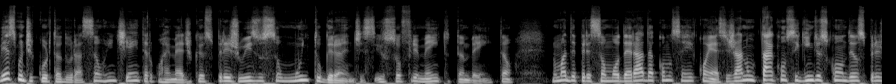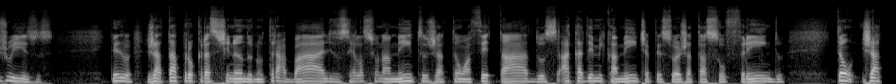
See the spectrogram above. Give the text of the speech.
mesmo de curta duração, a gente entra com remédio, porque os prejuízos são muito grandes e o sofrimento também. Então, numa depressão moderada, como você reconhece? Já não está conseguindo esconder os prejuízos. Já está procrastinando no trabalho, os relacionamentos já estão afetados, academicamente a pessoa já está sofrendo. Então, já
